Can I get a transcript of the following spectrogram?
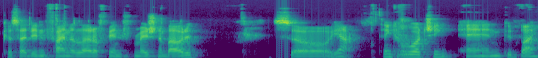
because I didn't find a lot of information about it. So yeah, thank you for watching and goodbye.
